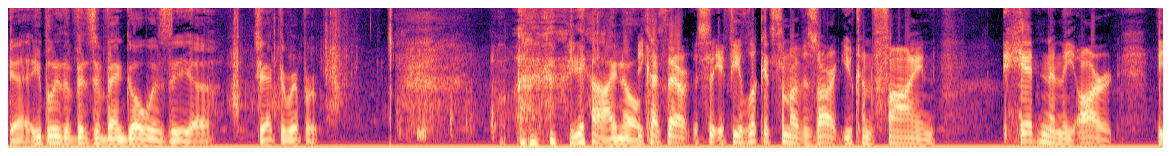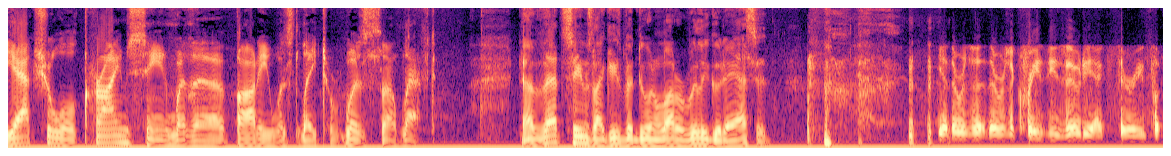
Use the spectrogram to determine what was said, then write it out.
yeah. He believed that Vincent Van Gogh was the uh, Jack the Ripper. yeah, I know. Because there, so if you look at some of his art, you can find hidden in the art the actual crime scene where the body was laid to, was uh, left. Now that seems like he's been doing a lot of really good acid. Yeah, there was a there was a crazy zodiac theory put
